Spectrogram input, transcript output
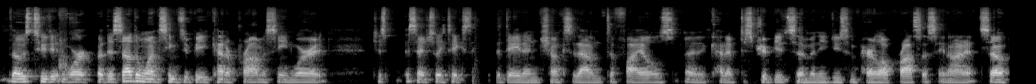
those two didn't work, but this other one seems to be kind of promising, where it just essentially takes the data and chunks it out into files and it kind of distributes them, and you do some parallel processing on it. So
